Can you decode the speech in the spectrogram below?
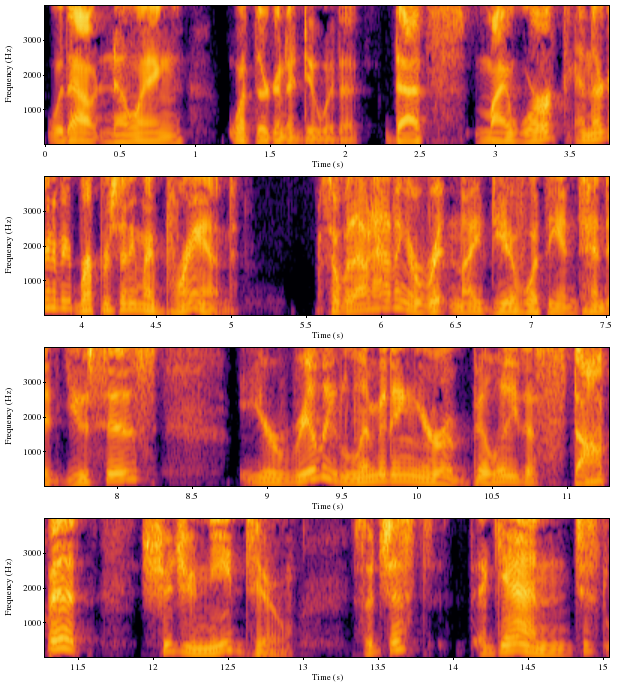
without knowing what they're going to do with it. That's my work and they're going to be representing my brand. So without having a written idea of what the intended use is, you're really limiting your ability to stop it should you need to. So just again, just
